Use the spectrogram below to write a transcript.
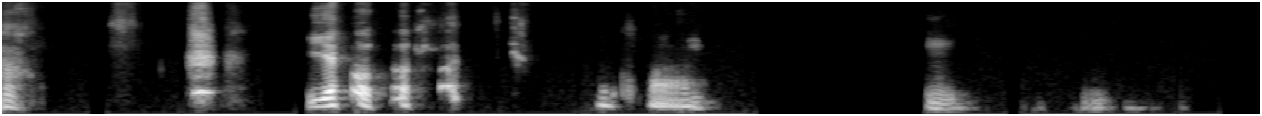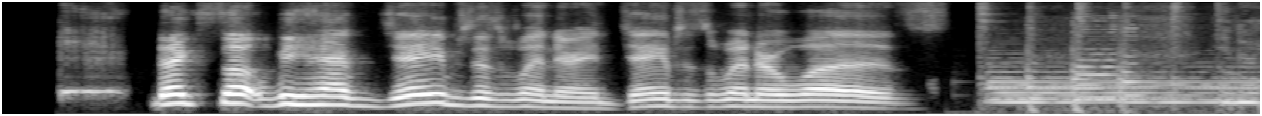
yo. It's fine. Mm-hmm. Next up, we have James's winner, and James's winner was You know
